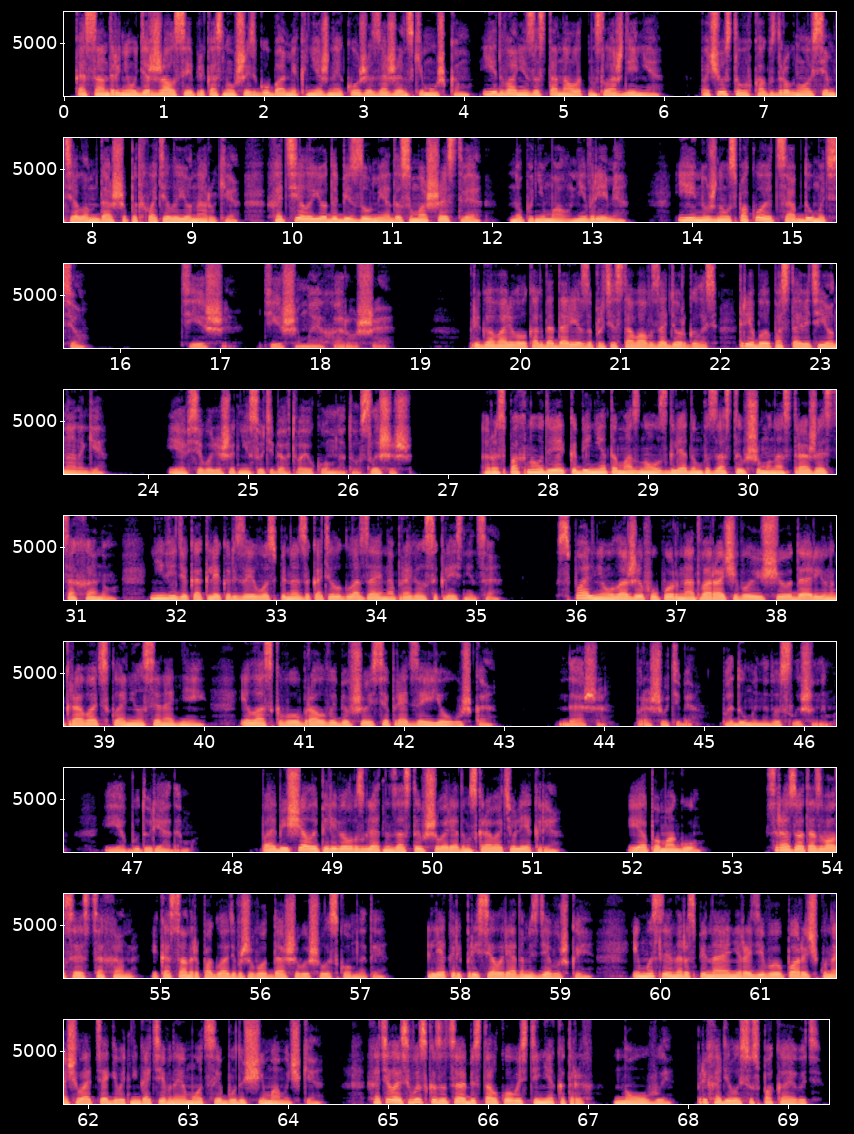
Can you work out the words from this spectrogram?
Кассандра не удержался и, прикоснувшись губами к нежной коже за женским ушком, едва не застонал от наслаждения. Почувствовав, как вздрогнула всем телом Даша, подхватил ее на руки. Хотел ее до безумия, до сумасшествия, но понимал, не время. Ей нужно успокоиться, обдумать все. «Тише, тише, моя хорошая приговаривал, когда Дарья, запротестовав, задергалась, требуя поставить ее на ноги. «Я всего лишь отнесу тебя в твою комнату, слышишь?» Распахнул дверь кабинета, мазнул взглядом по застывшему на страже Эсцахану, не видя, как лекарь за его спиной закатил глаза и направился к лестнице. В спальне, уложив упорно отворачивающую Дарью на кровать, склонился над ней и ласково убрал выбившуюся прядь за ее ушко. «Даша, прошу тебя, подумай над услышанным. Я буду рядом. Пообещал и перевел взгляд на застывшего рядом с кроватью лекаря. «Я помогу». Сразу отозвался Эсцахан, и Кассандра, погладив живот Даши, вышел из комнаты. Лекарь присел рядом с девушкой и, мысленно распиная нерадивую парочку, начал оттягивать негативные эмоции будущей мамочки. Хотелось высказаться о бестолковости некоторых, но, увы, приходилось успокаивать.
